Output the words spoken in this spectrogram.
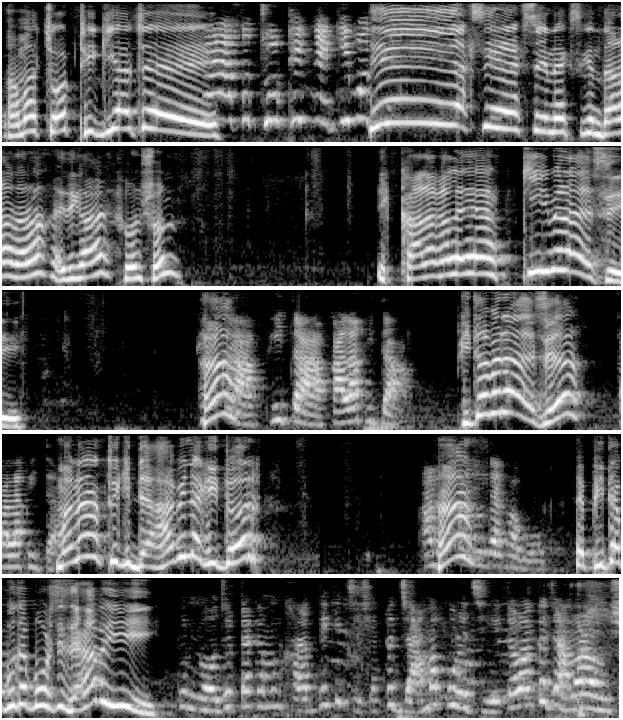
আমার চোখ ঠিকই আছে। চোখ ঠিক নেই কি বল এক সেকেন্ড এক সেকেন্ড এক সেকেন্ড দাঁড়া দাঁড়া এদিকে আয় শোন শোন। এই কালা কালা কি বেড়া আছে? হ্যাঁ? ফিতা কালা ফিতা। ফিতা বেড়া আছে? কালা ফিতা। মানে তুই কি দেখাবি নাকি তোর? হ্যাঁ? দেখাবো। এ ফিতা ফুতা পড়ছিস দেখাবি? তোর নজরটা কেমন খারাপ দেখেছিস একটা জামা পরেছি এটাও একটা জামার অংশ।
